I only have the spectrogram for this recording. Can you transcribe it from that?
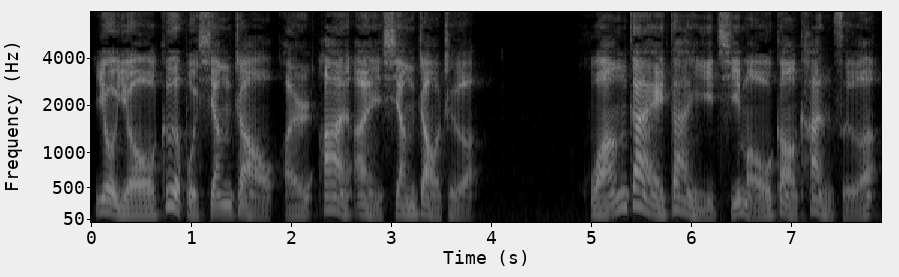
又有各不相照而暗暗相照者。黄盖但以其谋告看则，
